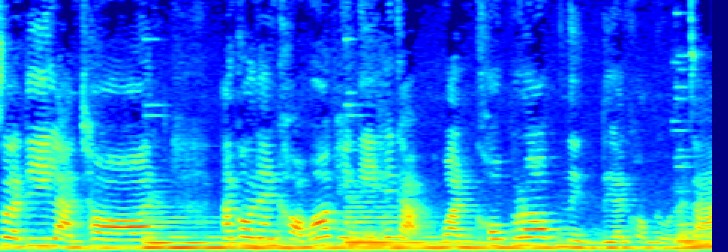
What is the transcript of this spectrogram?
สวัสดีหลานชอนอาโกแนนขอมอบเพลงนี้ให้กับวันครบรอบหนึ่งเดือนของหนูนะจ๊ะ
